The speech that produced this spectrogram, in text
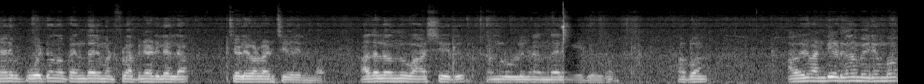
ഞാനിപ്പോൾ പോയിട്ട് വന്നപ്പോൾ എന്തായാലും മൺഫ്ലാപ്പിന്റെ അടിയിലെല്ലാം ചെളിവെള്ളം അടിച്ച് കയറിയിട്ടുണ്ടാവും. അതെല്ലാം ഒന്ന് വാഷ് ചെയ്ത് നമ്മൾ ഉള്ളിൽ എന്തായാലും കയറ്റി വെക്കും അപ്പം അവർ വണ്ടി എടുക്കാൻ വരുമ്പോൾ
